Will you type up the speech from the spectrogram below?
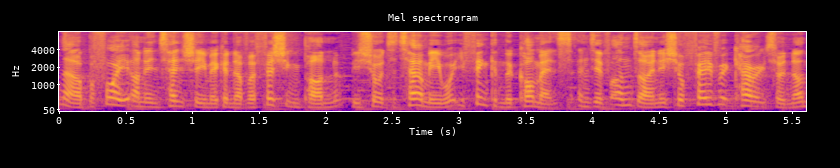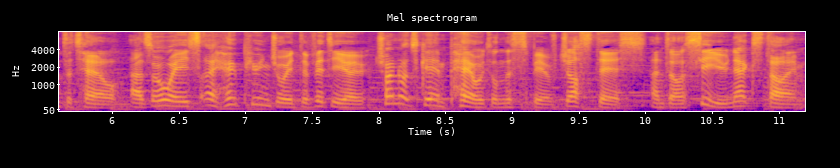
Now, before I unintentionally make another fishing pun, be sure to tell me what you think in the comments and if Undyne is your favourite character in Undertale. As always, I hope you enjoyed the video. Try not to get impaled on the Spear of Justice, and I'll see you next time.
